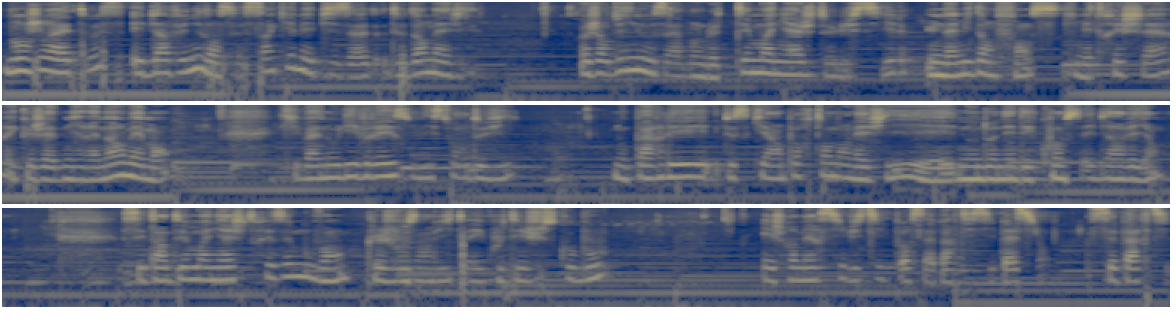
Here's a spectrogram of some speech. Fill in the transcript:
Bonjour à tous et bienvenue dans ce cinquième épisode de Dans ma vie. Aujourd'hui, nous avons le témoignage de Lucille, une amie d'enfance qui m'est très chère et que j'admire énormément, qui va nous livrer son histoire de vie, nous parler de ce qui est important dans la vie et nous donner des conseils bienveillants. C'est un témoignage très émouvant que je vous invite à écouter jusqu'au bout. Et je remercie Lucille pour sa participation. C'est parti.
